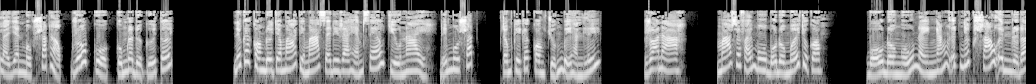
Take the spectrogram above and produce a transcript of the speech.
là danh mục sách học rốt cuộc cũng đã được gửi tới. Nếu các con đưa cho má thì má sẽ đi ra hẻm xéo chiều nay để mua sách, trong khi các con chuẩn bị hành lý. Ron à, má sẽ phải mua bộ đồ mới cho con. Bộ đồ ngủ này ngắn ít nhất 6 inch rồi đó.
